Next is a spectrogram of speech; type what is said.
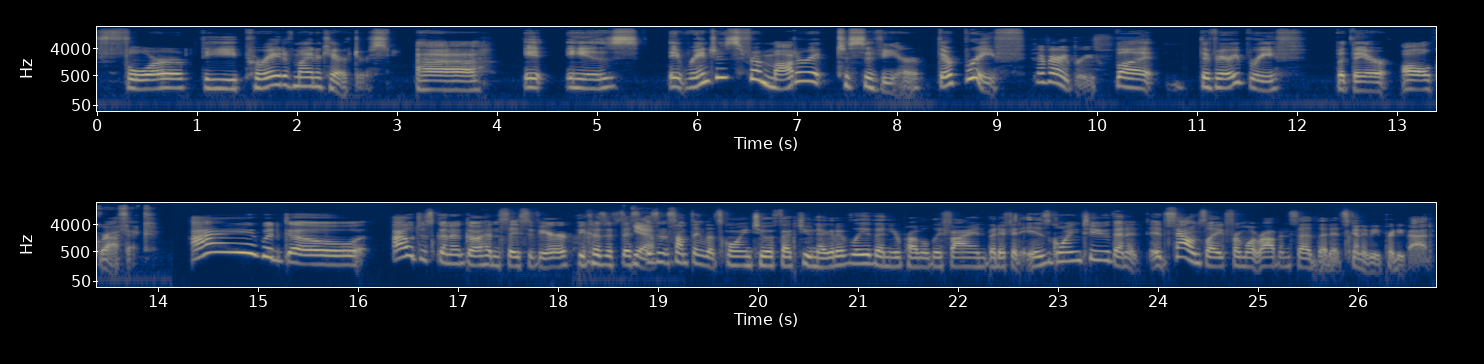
for the Parade of Minor Characters. Uh, it is, it ranges from moderate to severe. They're brief, They're very brief. but they're very brief, but they are all graphic. I would go. I'm just gonna go ahead and say severe because if this Yeah. isn't something that's going to affect you negatively, then you're probably fine. But if it is going to, then it, it sounds like from what Robin said that it's gonna be pretty bad.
